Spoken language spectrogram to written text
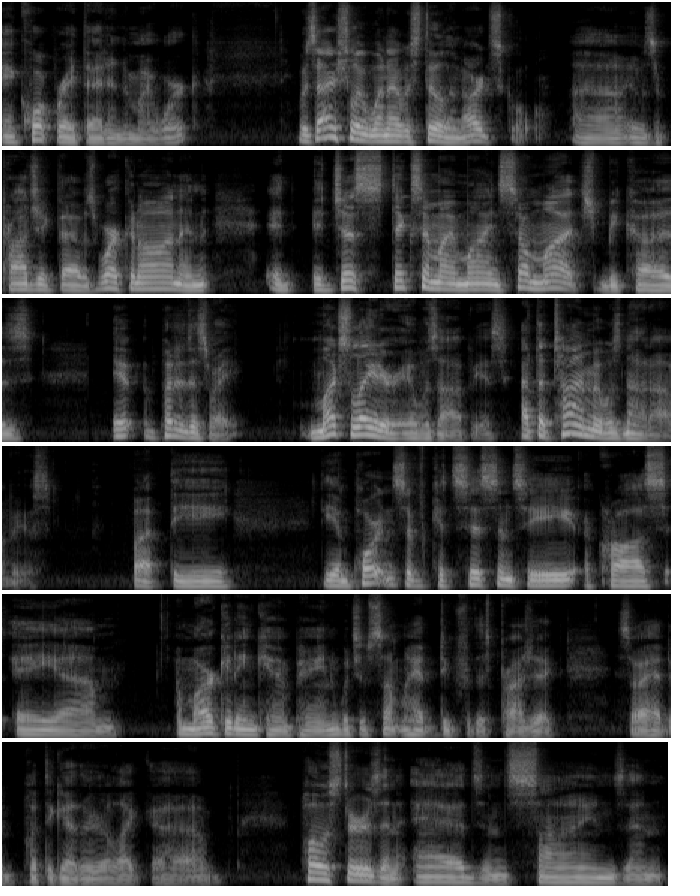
incorporate that into my work was actually when I was still in art school. Uh, it was a project that I was working on, and it, it just sticks in my mind so much because, it, put it this way, much later it was obvious. At the time, it was not obvious, but the the importance of consistency across a um, a marketing campaign, which is something I had to do for this project. So I had to put together like uh, posters and ads and signs and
